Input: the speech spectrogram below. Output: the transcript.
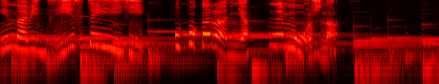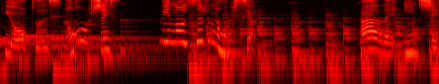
І навіть з'їсти її у покарання не можна. І облизнувшись, він озирнувся. Але інших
